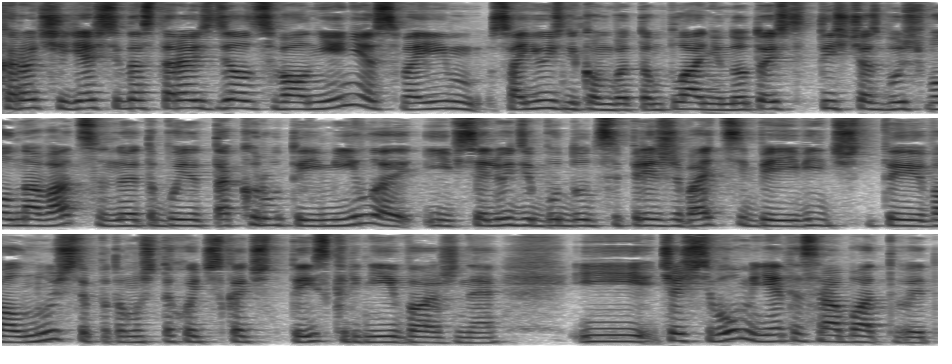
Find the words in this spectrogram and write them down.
Короче, я всегда стараюсь сделать волнение своим союзником в этом плане. Ну, то есть ты сейчас будешь волноваться, но это будет так круто и мило, и все люди будут сопереживать тебе и видеть, что ты волнуешься, потому что ты хочешь сказать, что ты искренне и важная. И чаще всего у меня это срабатывает.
